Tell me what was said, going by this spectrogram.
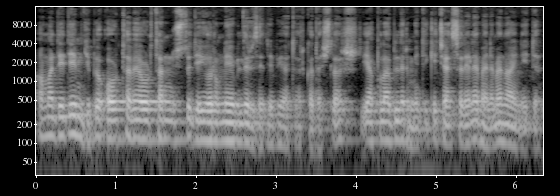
Ama dediğim gibi orta ve ortanın üstü diye yorumlayabiliriz edebiyat arkadaşlar. Yapılabilir miydi? Geçen sene hemen hemen aynıydı.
